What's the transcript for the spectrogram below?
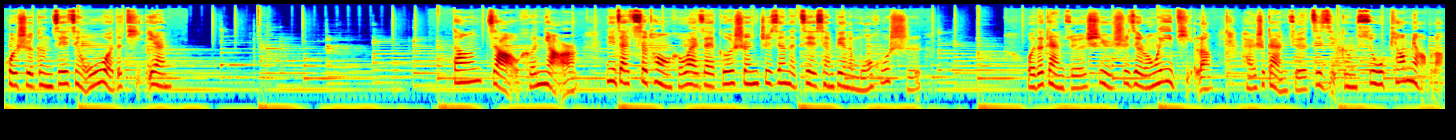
或是更接近无我的体验？”当脚和鸟儿内在刺痛和外在歌声之间的界限变得模糊时，我的感觉是与世界融为一体了，还是感觉自己更虚无缥缈了？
